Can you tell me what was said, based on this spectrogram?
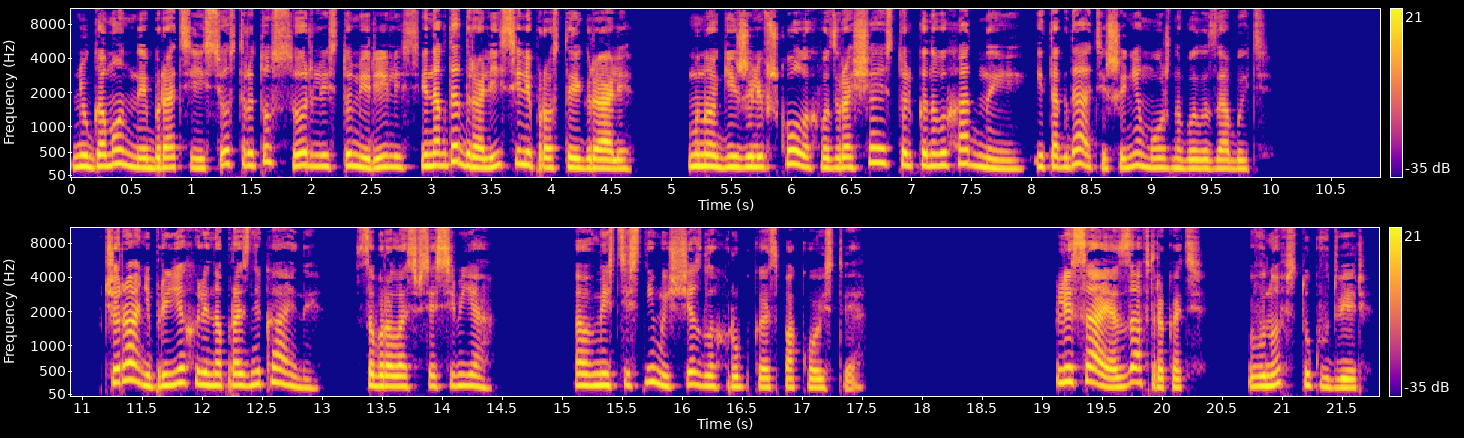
Неугомонные братья и сестры то ссорились, то мирились, иногда дрались или просто играли. Многие жили в школах, возвращаясь только на выходные, и тогда о тишине можно было забыть. Вчера они приехали на праздник Айны, собралась вся семья, а вместе с ним исчезло хрупкое спокойствие. «Лисая, завтракать!» Вновь стук в дверь.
